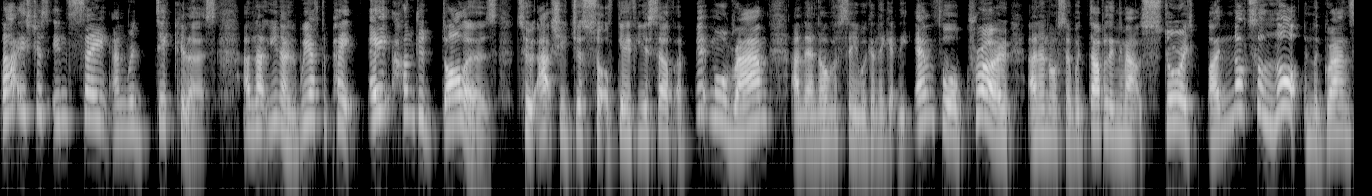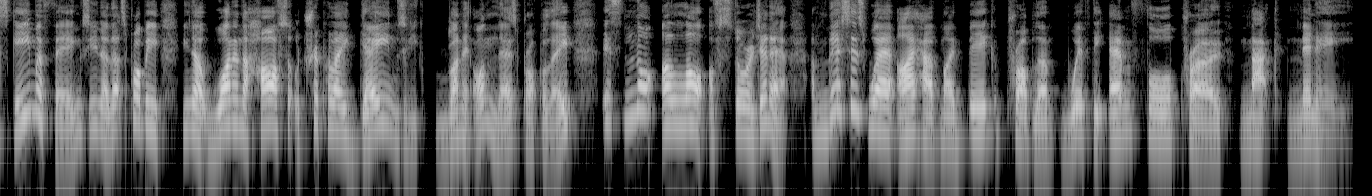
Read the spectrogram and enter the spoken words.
That is just insane and ridiculous. And that, you know, we have to pay $800 to actually just sort of give yourself a bit more RAM. And then obviously we're going to get the M4 Pro. And then also we're doubling the amount of storage by not a lot in the grand scheme of things. You know, that's probably, you know, one and a half sort of AAA games if you run it on this properly. It's not a lot of storage in it. And this is where I have my big problem with the M4 Pro Mac Mini.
